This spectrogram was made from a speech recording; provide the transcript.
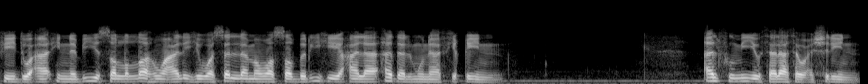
في دعاء النبي صلى الله عليه وسلم وصبره على أذى المنافقين. 1123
